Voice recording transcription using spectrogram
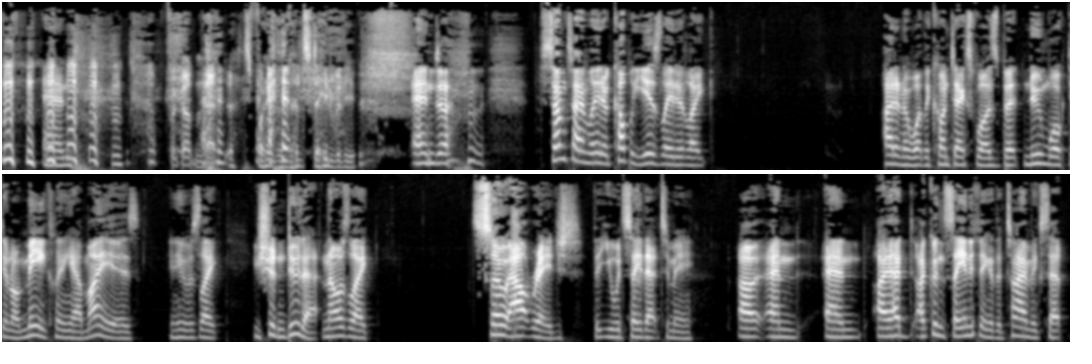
and Forgotten that. It's funny that that stayed with you. and um, sometime later, a couple years later, like I don't know what the context was, but Noon walked in on me cleaning out my ears, and he was like, "You shouldn't do that." And I was like, so outraged that you would say that to me, uh, and and I had I couldn't say anything at the time except,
